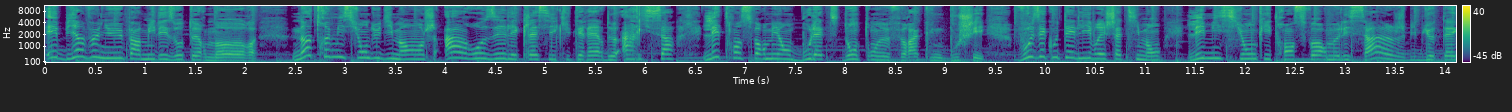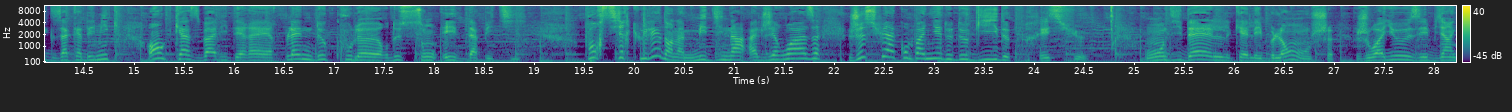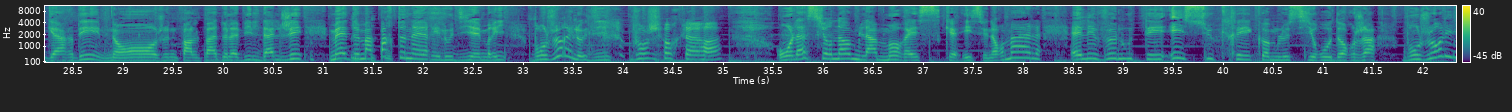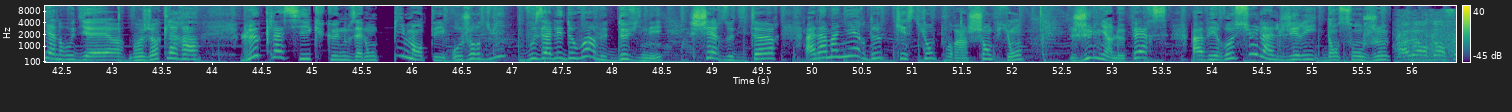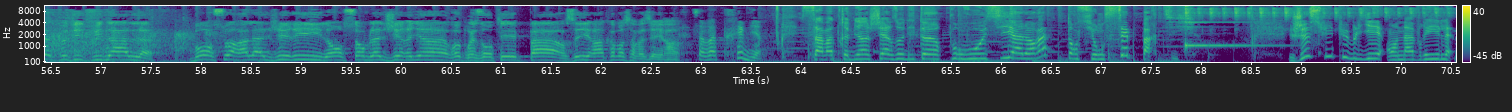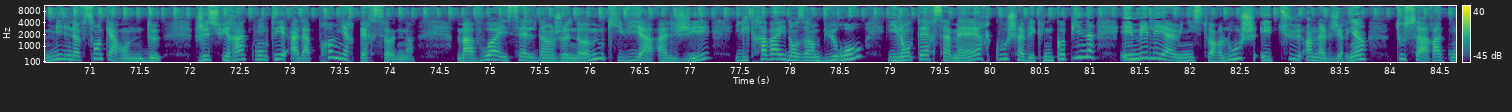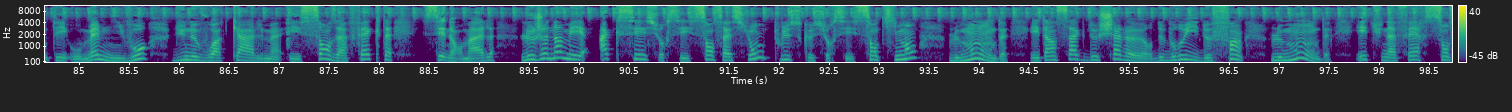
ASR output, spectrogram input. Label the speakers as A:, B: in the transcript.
A: Et bienvenue parmi les auteurs morts. Notre mission du dimanche, arroser les classiques littéraires de Harissa, les transformer en boulettes dont on ne fera qu'une bouchée. Vous écoutez Livre et Châtiment, l'émission qui transforme les sages bibliothèques académiques en casse-bas littéraires pleines de couleurs, de sons et d'appétit. Pour circuler dans la Médina algéroise, je suis accompagné de deux guides précieux. On dit d'elle qu'elle est blanche, joyeuse et bien gardée. Non, je ne parle pas de la ville d'Alger, mais de ma partenaire Elodie Emery. Bonjour Elodie.
B: Bonjour Clara.
A: On la surnomme la moresque, et c'est normal. Elle est veloutée et sucrée comme le sirop d'orgeat. Bonjour Liliane Roudière.
B: Bonjour Clara.
A: Le classique que nous allons pimenter aujourd'hui, vous allez devoir le deviner, chers auditeurs, à la manière de Question pour un champion. Julien Lepers avait reçu l'Algérie dans son jeu.
C: Alors dans cette petite finale, bonsoir à l'Algérie, l'ensemble algérien représenté par Zéira. Comment ça va Zéira
B: Ça va très bien.
A: Ça va très bien, chers auditeurs, pour vous aussi. Alors attention, c'est parti. Je suis publié en avril 1942. Je suis raconté à la première personne. Ma voix est celle d'un jeune homme qui vit à Alger. Il travaille dans un bureau, il enterre sa mère, couche avec une copine, est mêlé à une histoire louche et tue un Algérien. Tout ça raconté au même niveau, d'une voix calme et sans affect. C'est normal. Le jeune homme est axé sur ses sensations plus que sur ses sentiments. Le monde est un sac de chaleur, de bruit, de faim. Le monde est une affaire sensorielle.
